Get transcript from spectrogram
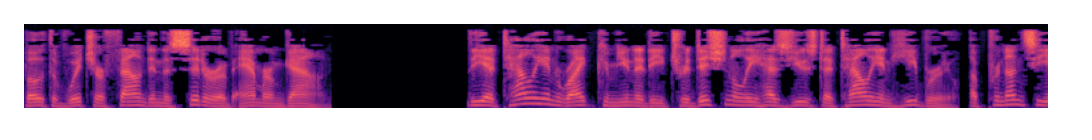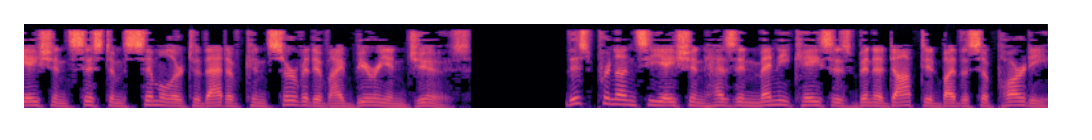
both of which are found in the Siddur of Amram Gaon. The Italian Rite community traditionally has used Italian Hebrew, a pronunciation system similar to that of conservative Iberian Jews. This pronunciation has in many cases been adopted by the Sephardi,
